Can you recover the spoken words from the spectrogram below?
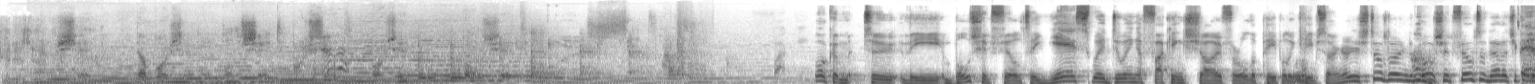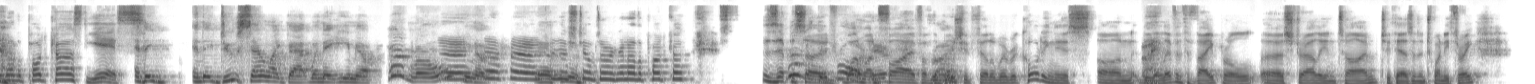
Shit. Don't bullshit. Bullshit. Bullshit. Bullshit. Bullshit. Welcome to the bullshit filter. Yes, we're doing a fucking show for all the people who keep saying, "Are you still doing the Oh. bullshit filter now that you got Damn. another podcast?" Yes. and they and they do sound like that when they email. Hello, you know. You're still doing another podcast. This is episode one one five of the Right. bullshit filter. We're recording this on the Right. eleventh of April, uh, Australian time, two thousand and twenty three.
